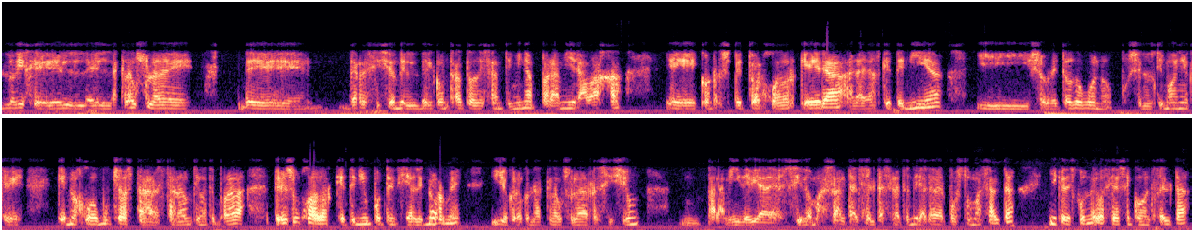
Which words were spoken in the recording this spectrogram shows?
lo dije la cláusula de, de, rescisión del, del contrato de Santimina para mí era baja eh, con respecto al jugador que era, a la edad que tenía y sobre todo, bueno, pues el último año que, que no jugó mucho hasta, hasta la última temporada, pero es un jugador que tenía un potencial enorme y yo creo que la cláusula de rescisión mm, para mí debía haber sido más alta, el Celta se la tendría que haber puesto más alta y que después negociase con el Celta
